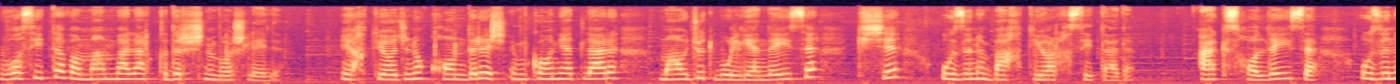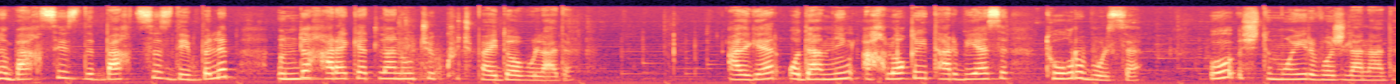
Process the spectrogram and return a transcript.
vosita va manbalar qidirishni boshlaydi. Ehtiyojini qondirish imkoniyatlari mavjud bo'lganda esa kishi o'zini baxtiyor his etadi. Aks holda esa o'zini baxtsiz deb baxtsiz deb bilib unda harakatlanuvchi kuch paydo bo'ladi. Agar odamning axloqiy tarbiyasi to'g'ri bo'lsa u ijtimoiy rivojlanadi.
